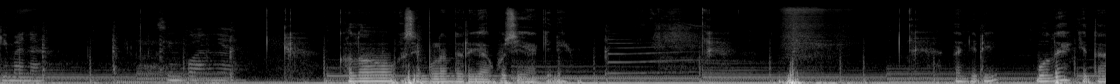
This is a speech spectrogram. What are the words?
gimana? Kesimpulannya? Kalau kesimpulan dari aku sih ya gini. Nah, jadi boleh kita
